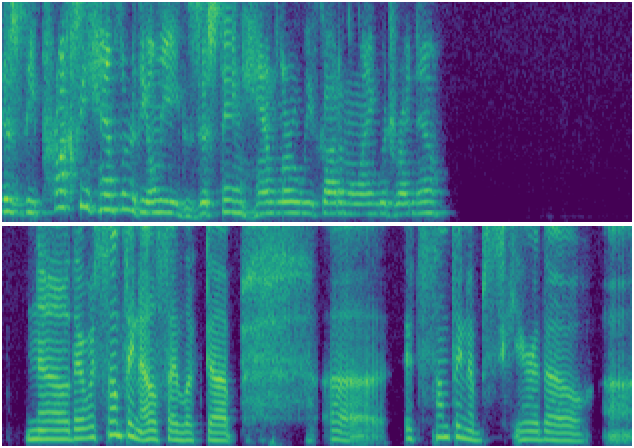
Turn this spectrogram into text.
is the proxy handler the only existing handler we've got in the language right now? No, there was something else I looked up. Uh, it's something obscure though. Uh,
